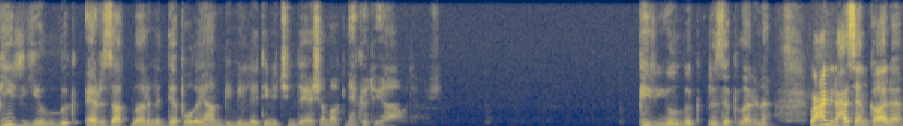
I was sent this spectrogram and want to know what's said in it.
bir yıllık erzaklarını depolayan bir milletin içinde yaşamak ne kötü ya demiş. Bir yıllık rızıklarını. Ve anil Hasan kâle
